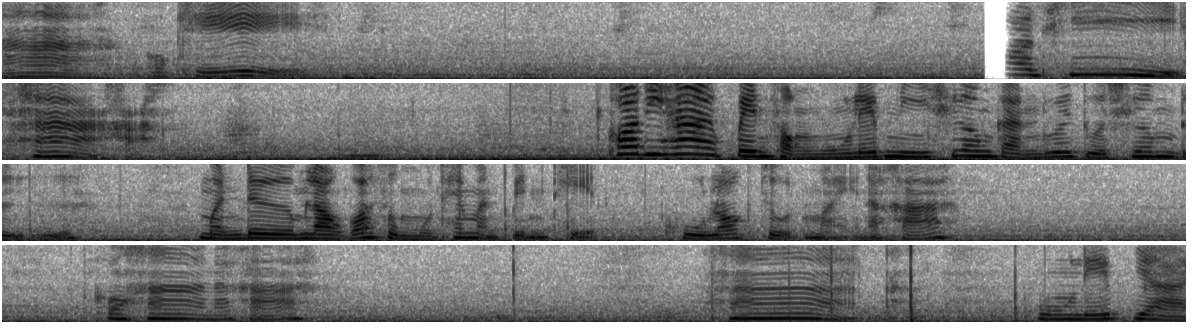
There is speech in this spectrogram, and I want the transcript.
อ่าโอเค ข้อที่ห้าค่ะ ข้อที่ห้าเป็นสองวงเล็บนี้เชื่อมกันด้วยตัวเชื่อมหรือ เหมือนเดิมเราก็สมมุติให้มันเป็นเท็จครูลอกโจทย์ใหม่นะคะ ข้อห้านะคะห้า วงเล็บใหญ่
